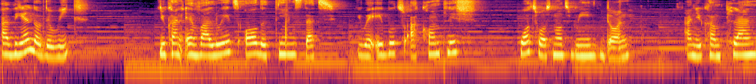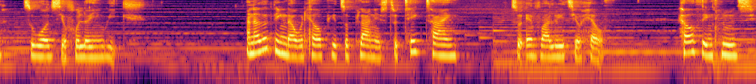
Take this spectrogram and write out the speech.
At the end of the week, you can evaluate all the things that you were able to accomplish, what was not being done, and you can plan towards your following week. Another thing that would help you to plan is to take time to evaluate your health. Health includes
